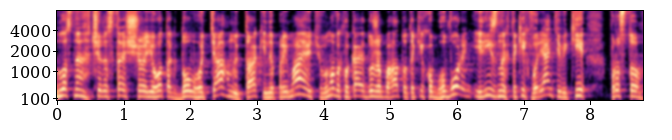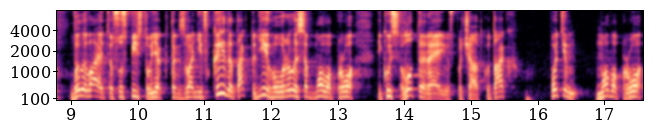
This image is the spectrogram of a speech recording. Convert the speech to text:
Власне, через те, що його так довго тягнуть, так і не приймають, воно викликає дуже багато таких обговорень і різних таких варіантів, які просто виливаються в суспільство як так звані вкиди. Так тоді говорилася мова про якусь лотерею спочатку, так потім мова про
